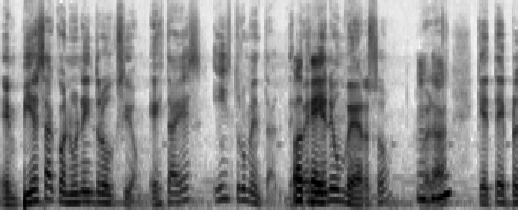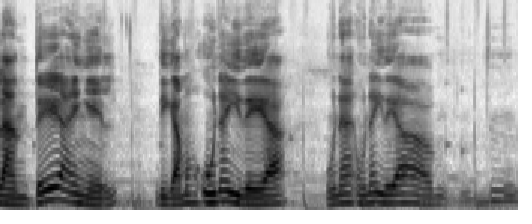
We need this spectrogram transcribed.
empieza con una introducción. Esta es instrumental. Después viene un verso, ¿verdad? Que te plantea en él, digamos, una idea, una, una idea mm,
